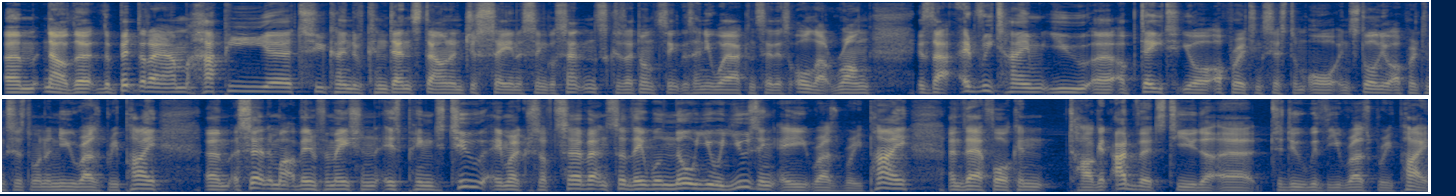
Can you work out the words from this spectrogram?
Um, now, the, the bit that I am happy uh, to kind of condense down and just say in a single sentence, because I don't think there's any way I can say this all that wrong, is that every time you uh, update your operating system or install your operating system on a new Raspberry Pi, um, a certain amount of information is pinged to a Microsoft server, and so they will know you are using a Raspberry Pi, and therefore can target adverts to you that are to do with the Raspberry Pi.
